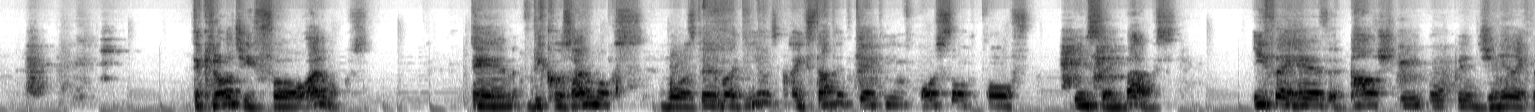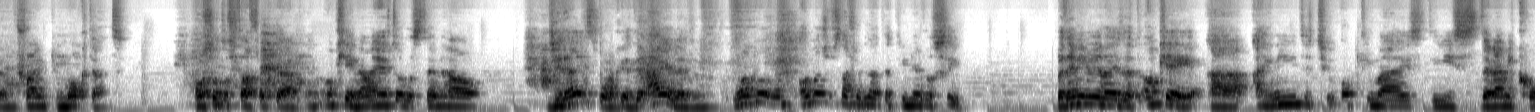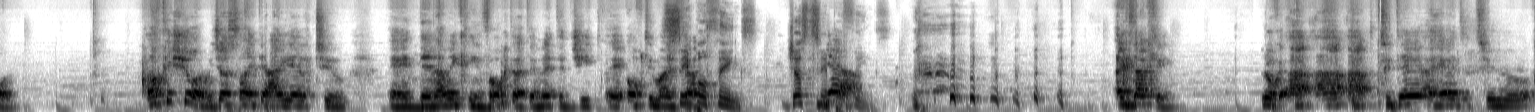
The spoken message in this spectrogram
technology for Rhino Mocks. And because Rhino Mocks was very wide used, I started getting all sorts of instant bugs. If I have a partially open generic that I'm trying to mock that, all sorts of stuff like that. And okay, now I have to understand how generics work at the higher level. All bunch of stuff like that that you never see. But then you realize that, okay, uh, I need to optimize this dynamic core. Okay, sure, we just write the IL to uh, dynamically invoke that and let the JIT uh, optimize simple that. things, just simple Yeah. things. Exactly. Look, uh, uh, uh, today I had to.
